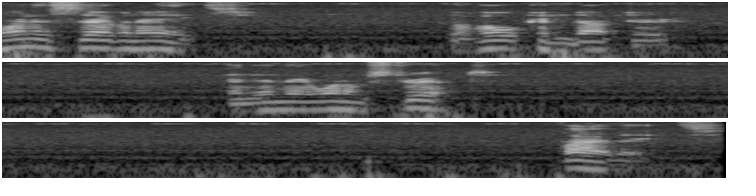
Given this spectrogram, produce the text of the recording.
One and seven eighths, the whole conductor, and then they want them stripped five eighths.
